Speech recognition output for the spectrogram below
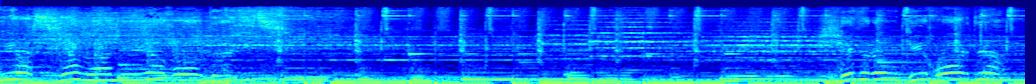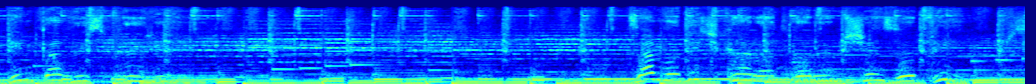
ია სავანი აღდაიც შენ რომ გიყვარდა იმ კაფისფერი გამოდი ჩქარა თორემ შენზე ფიქრს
